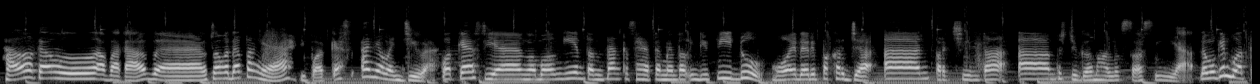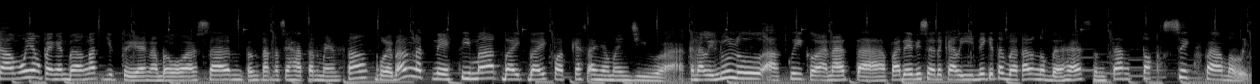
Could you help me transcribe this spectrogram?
Halo kamu, apa kabar? Selamat datang ya di podcast Anyaman Jiwa. Podcast yang ngomongin tentang kesehatan mental individu, mulai dari pekerjaan, percintaan, terus juga makhluk sosial. Nah mungkin buat kamu yang pengen banget gitu ya nambah wawasan tentang kesehatan mental, boleh banget nih simak baik-baik podcast Anyaman Jiwa. Kenalin dulu, aku Iko Anata. Pada episode kali ini kita bakal ngebahas tentang toxic family.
